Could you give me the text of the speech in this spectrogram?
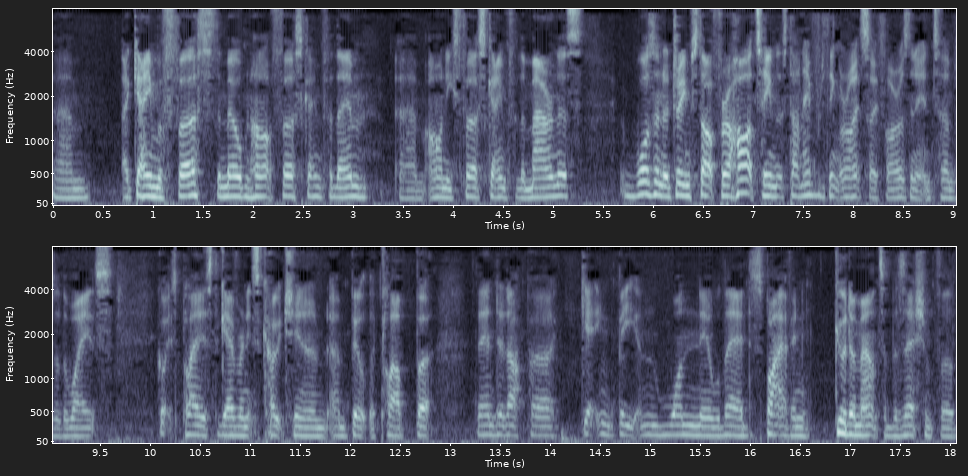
Um, a game of first, the Melbourne Heart first game for them, um, Arnie's first game for the Mariners. It wasn't a dream start for a Heart team that's done everything right so far, hasn't it, in terms of the way it's got its players together and its coaching and, and built the club, but they ended up uh, getting beaten 1 0 there despite having good amounts of possession for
